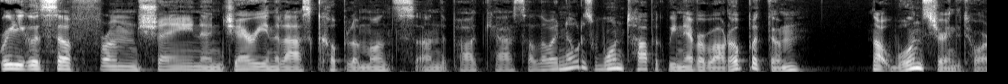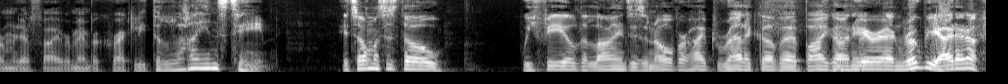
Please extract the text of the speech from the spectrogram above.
Really good stuff from Shane and Jerry in the last couple of months on the podcast. Although I noticed one topic we never brought up with them, not once during the tournament, if I remember correctly the Lions team. It's almost as though we feel the Lions is an overhyped relic of a bygone era in rugby. I don't know.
